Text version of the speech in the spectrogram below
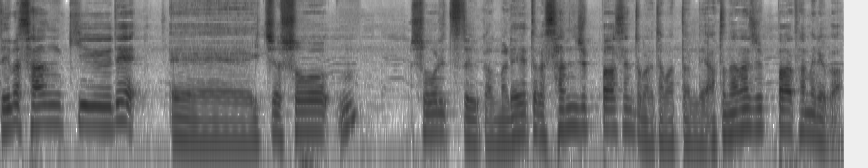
で、今3級で、えー、一応勝、ん？勝率というか、まあ、レートが30%まで溜まったんで、あと70%貯めれば、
